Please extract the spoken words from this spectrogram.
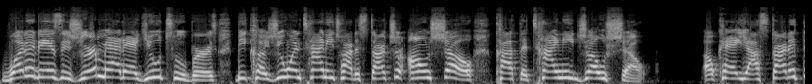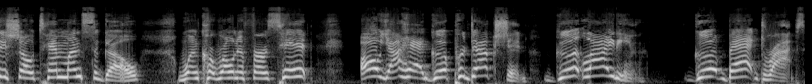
What it is is you're mad at YouTubers because you and Tiny tried to start your own show called the Tiny Joe Show. Okay, y'all started this show 10 months ago when Corona first hit, Oh, y'all had good production, good lighting, good backdrops.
